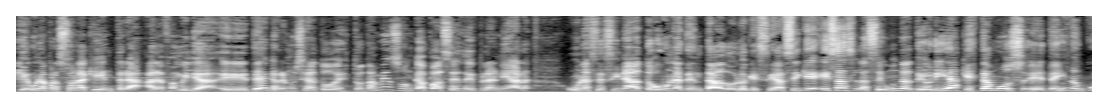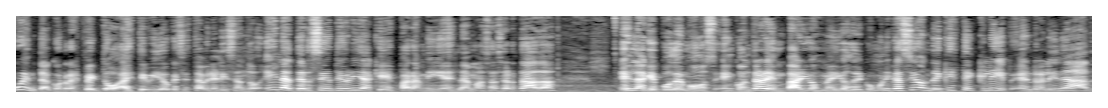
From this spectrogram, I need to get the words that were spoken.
que una persona que entra a la familia eh, tenga que renunciar a todo esto, también son capaces de planear un asesinato, un atentado, lo que sea. Así que esa es la segunda teoría que estamos eh, teniendo en cuenta con respecto a este video que se está viralizando. Y la tercera teoría, que es para mí es la más acertada, es la que podemos encontrar en varios medios de comunicación, de que este clip en realidad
